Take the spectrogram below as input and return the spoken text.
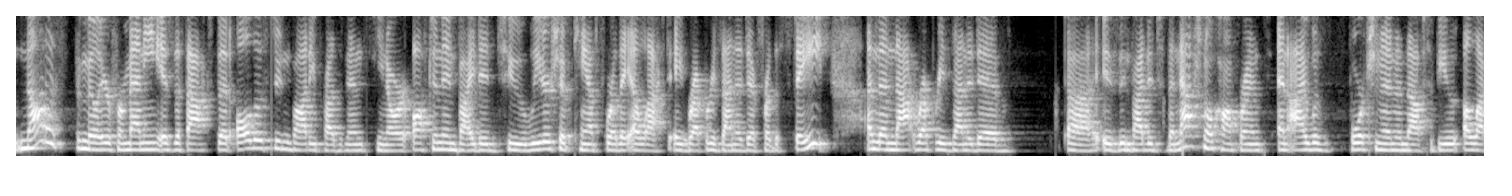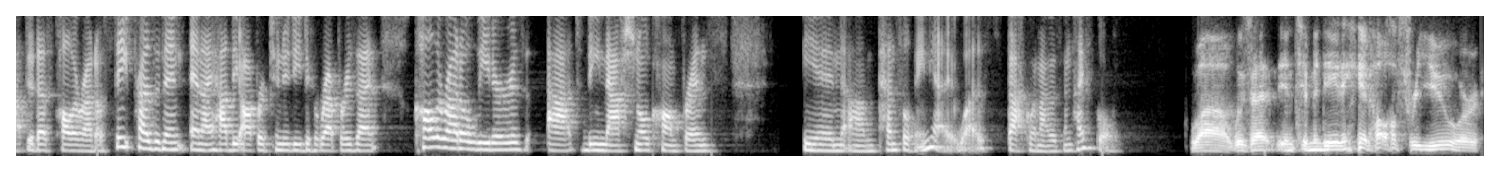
not as familiar for many is the fact that all those student body presidents, you know, are often invited to leadership camps where they elect a representative for the state. And then that representative uh, is invited to the national conference. And I was fortunate enough to be elected as Colorado state president. And I had the opportunity to represent Colorado leaders at the national conference in um, Pennsylvania, it was back when I was in high school. Wow. Was that intimidating at all for you, or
